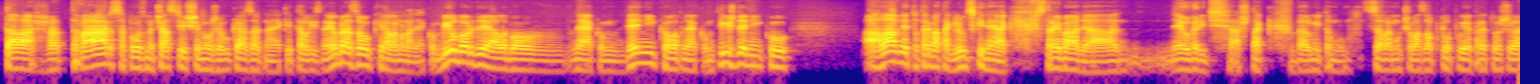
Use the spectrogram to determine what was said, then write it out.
tá vaša tvár sa povedzme častejšie môže ukázať na nejakej televíznej obrazovke, alebo na nejakom billboarde, alebo v nejakom denníku, alebo v nejakom týždenníku. A hlavne to treba tak ľudsky nejak vstrebať a neuveriť až tak veľmi tomu celému, čo vás obklopuje, pretože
